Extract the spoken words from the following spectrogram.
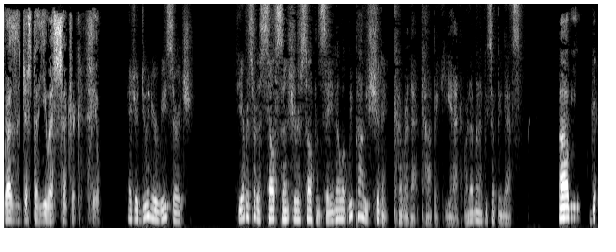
rather than just a U.S. centric feel. As you're doing your research, do you ever sort of self-censor yourself and say, you know what, we probably shouldn't cover that topic yet, or that might not be something that's Um, good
